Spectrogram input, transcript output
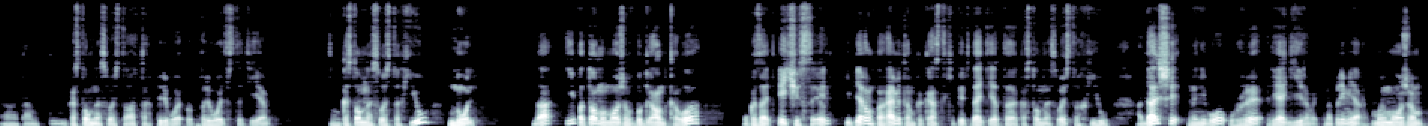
э, там кастомное свойство автор переводит, приводит в статье кастомное свойство hue 0, да, и потом мы можем в background color указать HSL и первым параметром как раз-таки передать это кастомное свойство hue, а дальше на него уже реагировать. Например, мы можем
